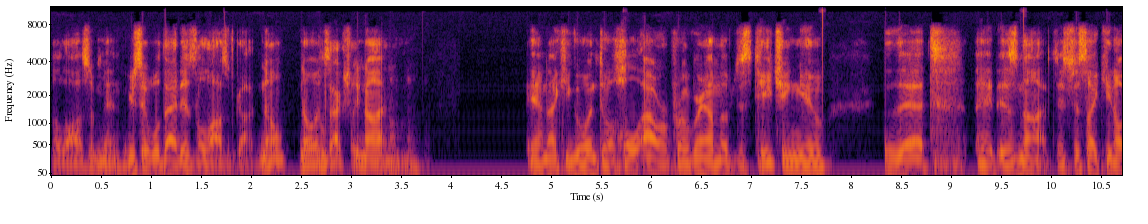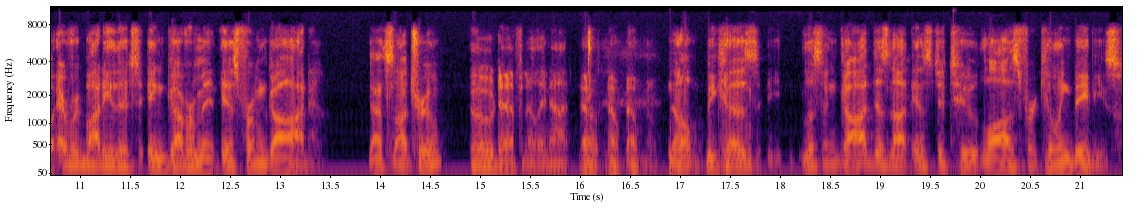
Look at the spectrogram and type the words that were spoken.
the laws of men. You say, well, that is the laws of God. No, no, it's actually not. And I can go into a whole hour program of just teaching you that it is not. It's just like, you know, everybody that's in government is from God. That's not true. Oh, definitely not. No, no, no, no. No, because listen, God does not institute laws for killing babies.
